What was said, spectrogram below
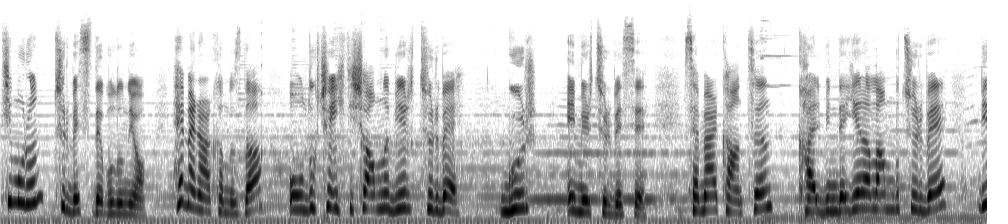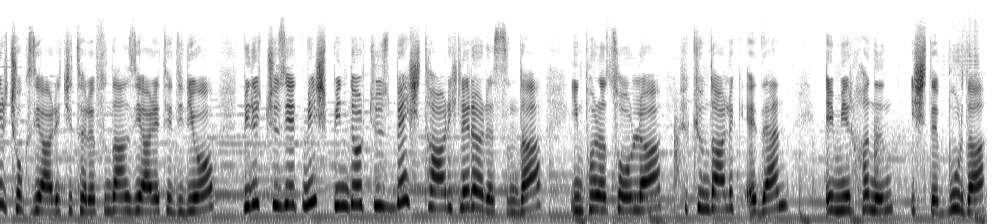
Timur'un türbesi de bulunuyor. Hemen arkamızda oldukça ihtişamlı bir türbe. Gur Emir Türbesi. Semerkant'ın kalbinde yer alan bu türbe birçok ziyaretçi tarafından ziyaret ediliyor. 1370-1405 tarihleri arasında imparatorluğa hükümdarlık eden Emir Han'ın işte burada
